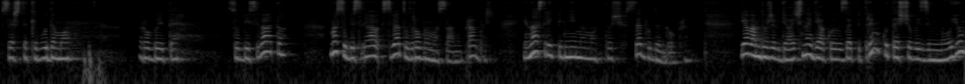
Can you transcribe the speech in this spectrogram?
Все ж таки будемо робити собі свято. Ми собі свято зробимо самі, правда ж? І настрій піднімемо, тож все буде добре. Я вам дуже вдячна, дякую за підтримку, те, що ви зі мною.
